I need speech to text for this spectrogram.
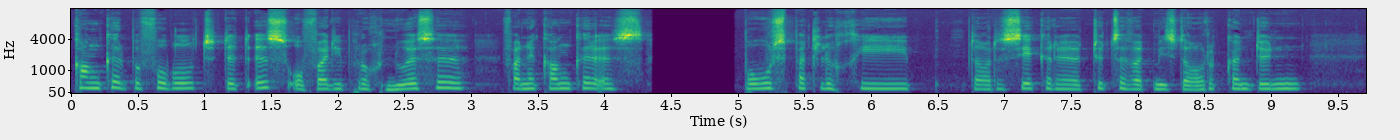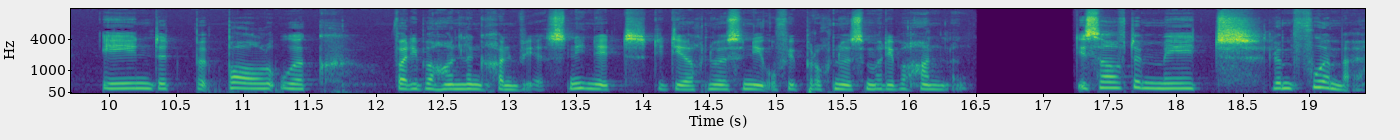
kanker byvoorbeeld dit is of wat die prognose van 'n kanker is. Borspatologie, daar is sekere toetse wat mens daarop kan doen en dit bepaal ook wat die behandeling gaan wees, nie net die diagnose nie of die prognose maar die behandeling. Dieselfde met limfome.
